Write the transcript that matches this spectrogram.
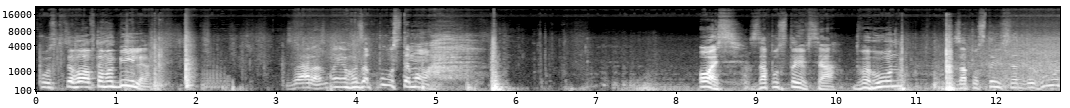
Пуск цього автомобіля. Зараз ми його запустимо. Ось, запустився двигун. Запустився двигун.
